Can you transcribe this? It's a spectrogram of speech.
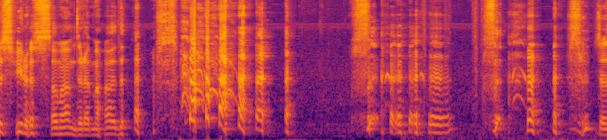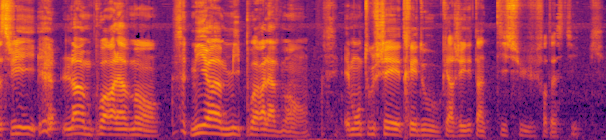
Je suis le summum de la mode. Je suis l'homme poire à lavement, mi-homme, mi-poire à lavement. Et mon toucher est très doux car j'ai un tissu fantastique.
